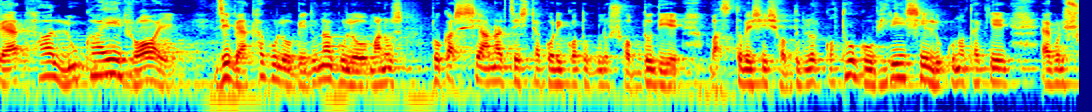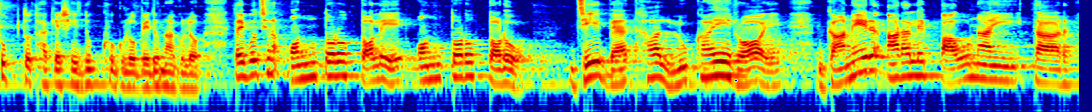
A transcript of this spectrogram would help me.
ব্যথা লুকায়ে রয় যে ব্যথাগুলো, বেদনাগুলো মানুষ প্রকাশ্যে আনার চেষ্টা করে কতগুলো শব্দ দিয়ে, বাস্তবে সেই শব্দগুলোর কত গভীরে সেই লুকুনো থাকে, একবারে সুপ্ত থাকে সেই দুঃখগুলো, বেদনাগুলো। তাই বলছেন অন্তরতলে অন্তরতর যে ব্যথা লুকায়ে রয়, গানের আড়ালে পাও নাই তার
